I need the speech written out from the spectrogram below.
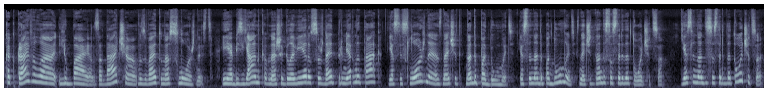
Как правило, любая задача вызывает у нас сложность. И обезьянка в нашей голове рассуждает примерно так. Если сложное, значит, надо подумать. Если надо подумать, значит, надо сосредоточиться. Если надо сосредоточиться,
